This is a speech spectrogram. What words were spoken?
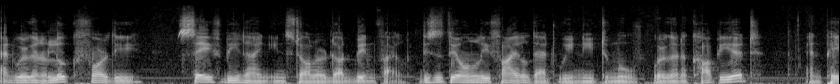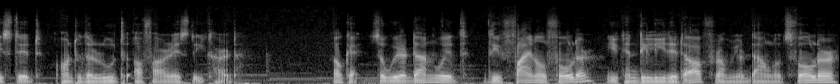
and we're going to look for the safe b9 installer.bin file. This is the only file that we need to move. We're going to copy it and paste it onto the root of our SD card. Okay, so we are done with the final folder. You can delete it off from your downloads folder.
